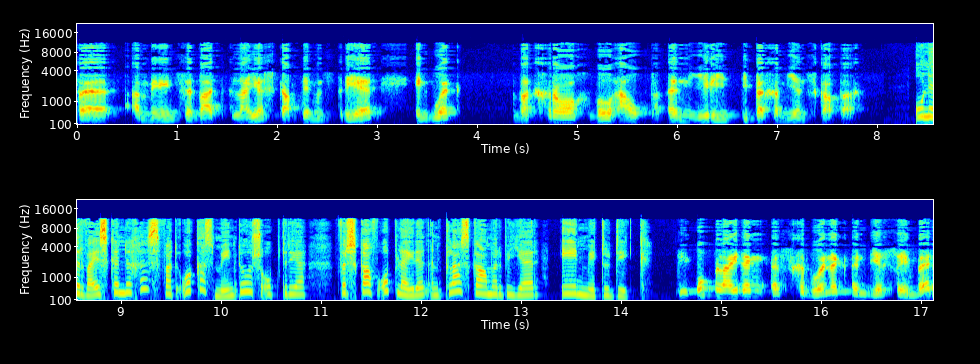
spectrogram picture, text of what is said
vir uh, mense wat leierskap demonstreer en ook wat graag wil help in hierdie tipe gemeenskappe. Onderwyskundiges wat ook as mentors optree, verskaf opleiding in klaskamerbeheer en metodiek. Die opleiding is gewoonlik in Desember,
